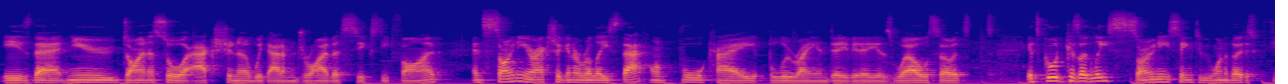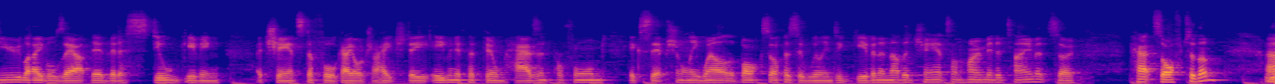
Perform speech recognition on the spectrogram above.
is that new dinosaur actioner with Adam Driver 65. And Sony are actually going to release that on 4K, Blu-ray, and DVD as well. So it's it's good because at least Sony seem to be one of those few labels out there that are still giving a chance to 4K Ultra HD, even if the film hasn't performed exceptionally well at the box office. They're willing to give it another chance on home entertainment. So, hats off to them. Uh, Well,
